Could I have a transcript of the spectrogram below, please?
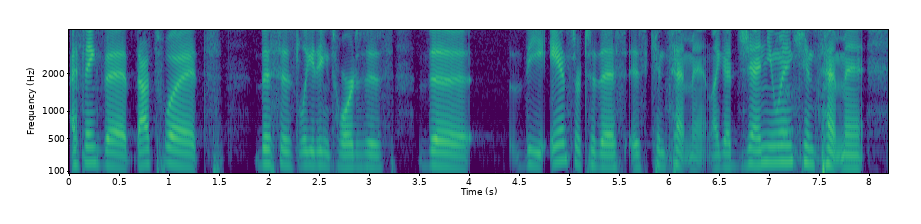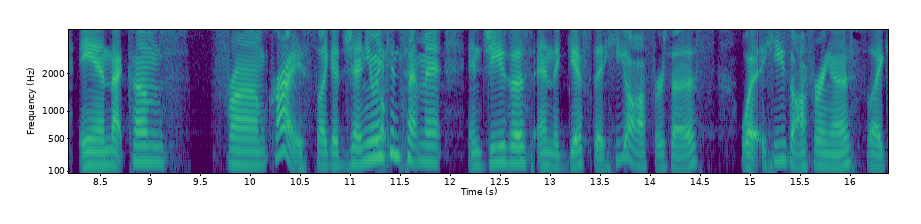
I think that that's what this is leading towards is the the answer to this is contentment like a genuine contentment and that comes from Christ like a genuine Yep. contentment in Jesus and the gift that he offers us what he's offering us like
